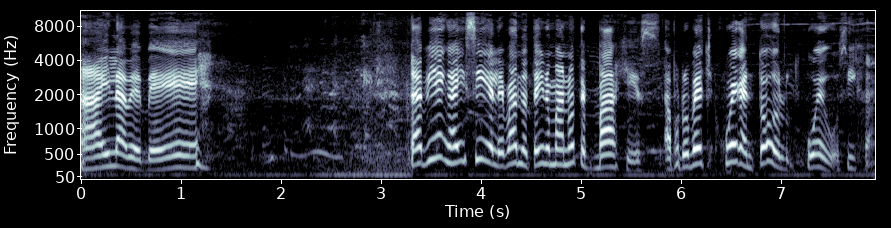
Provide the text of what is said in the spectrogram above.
¡Ay, la bebé! Está bien, ahí sigue elevándote, ahí nomás no te bajes. Aprovecha, juega en todos los juegos, hija.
